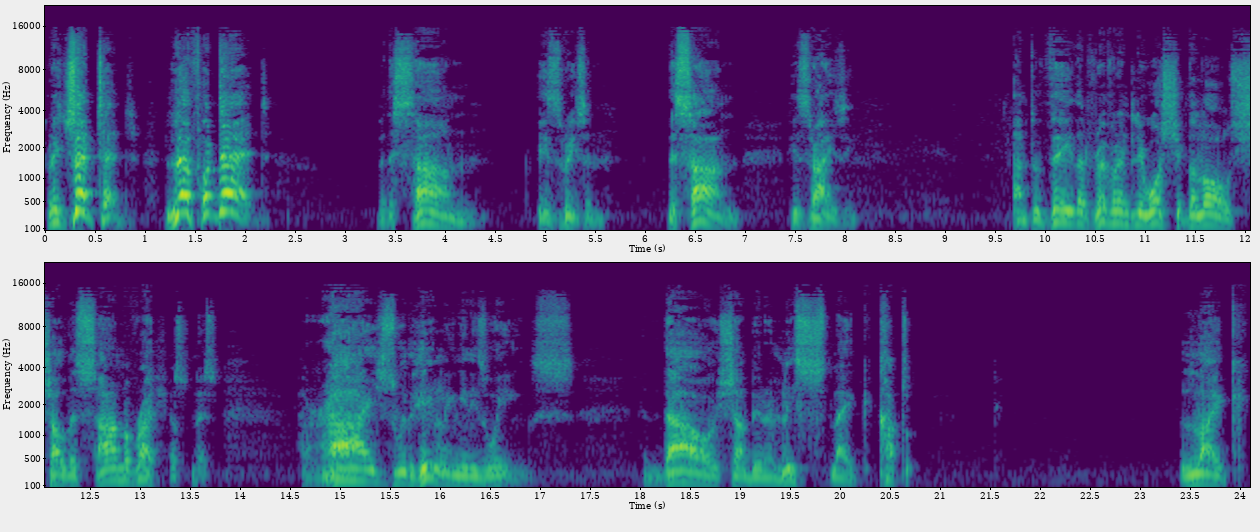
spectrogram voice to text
rejected, left for dead. But the sun is risen. The sun is rising. And to they that reverently worship the Lord shall the Sun of Righteousness arise with healing in his wings. And thou shalt be released like cattle, like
